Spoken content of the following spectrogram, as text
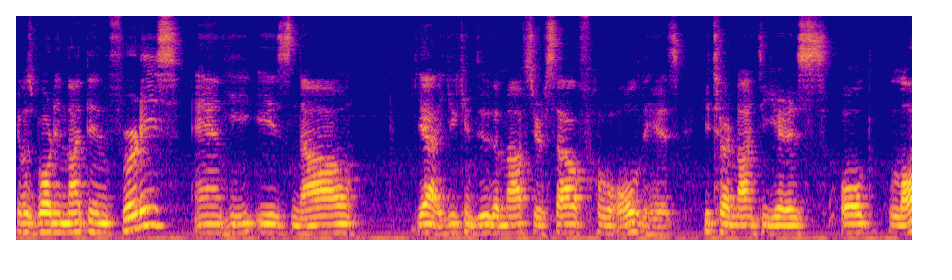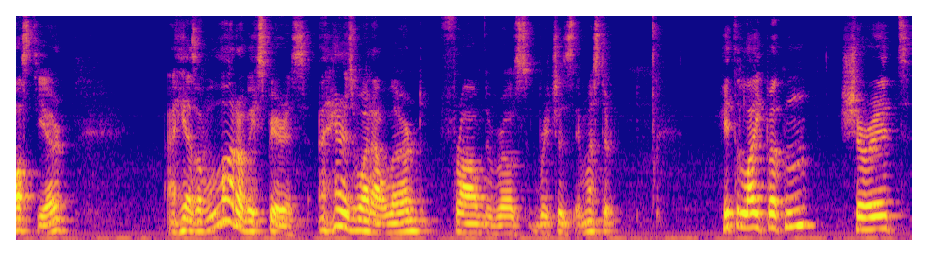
He was born in 1930s and he is now yeah, you can do the maths yourself how old he is. He turned 90 years old last year and he has a lot of experience. And here's what I learned from the world's richest investor. Hit the like button, share it,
